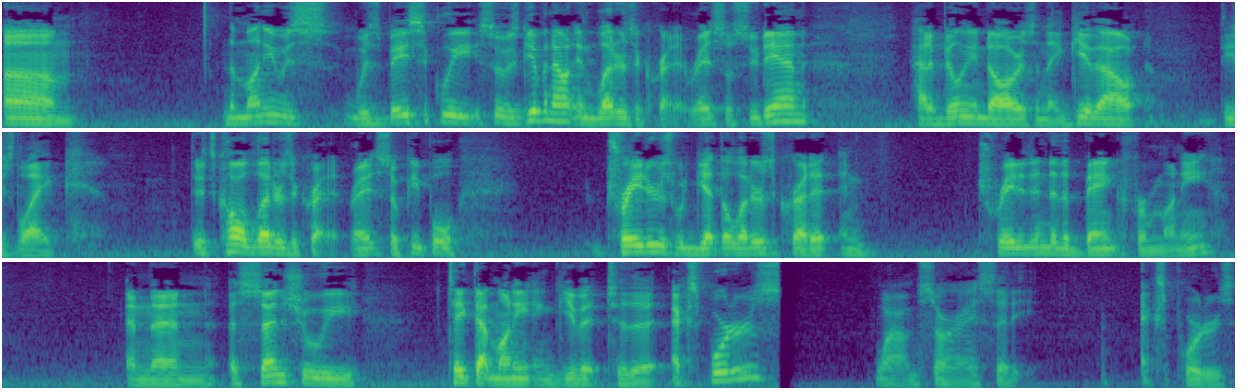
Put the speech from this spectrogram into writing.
Um, the money was, was basically, so it was given out in letters of credit, right? So Sudan had a billion dollars and they give out these like, it's called letters of credit, right? So people, traders would get the letters of credit and trade it into the bank for money and then essentially take that money and give it to the exporters. Wow, I'm sorry, I said exporters,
